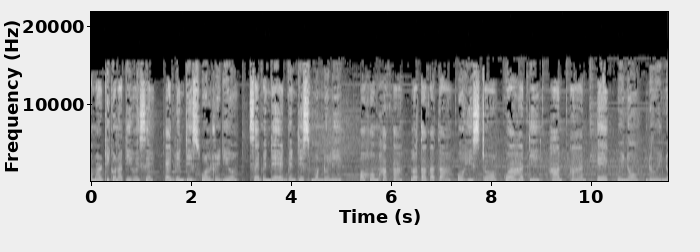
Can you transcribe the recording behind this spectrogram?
আমাৰ ঠিকনাটি হৈছে Adventist world radio' seven day Adventist মণ্ডলী অসম শাখা লতাকাটা বশিষ্ট গুৱাহাটী সাত আঠ এক শূন্য দুই ন।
